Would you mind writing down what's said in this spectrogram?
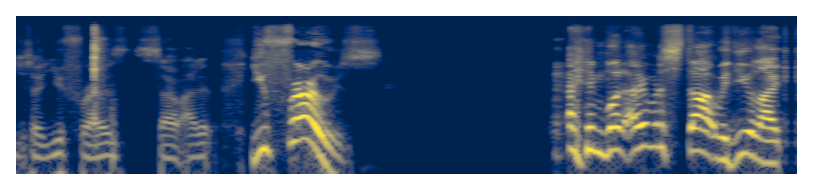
you so you froze. So I don't. You froze. I didn't want. I didn't want to start with you like.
